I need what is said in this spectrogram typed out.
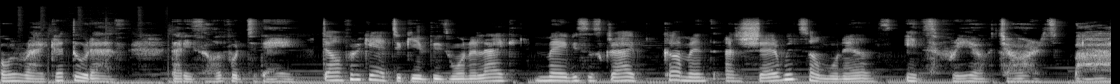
Alright, criaturas, that is all for today. Don't forget to give this one a like, maybe subscribe, comment, and share with someone else. It's free of charge. Bye.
